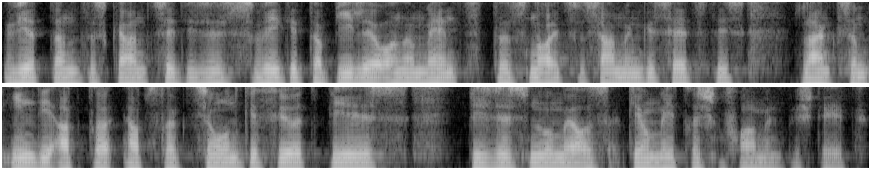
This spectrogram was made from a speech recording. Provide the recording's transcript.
Wird dann das Ganze, dieses vegetabile Ornament, das neu zusammengesetzt ist, langsam in die Abstraktion geführt, bis, bis es nur mehr aus geometrischen Formen besteht.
